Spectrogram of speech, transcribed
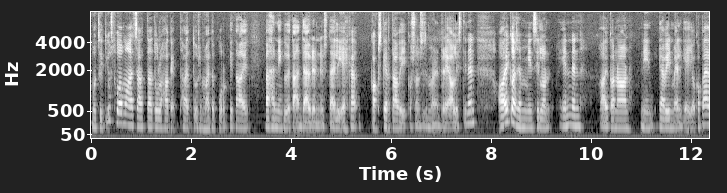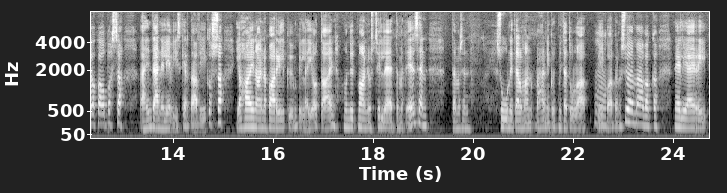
mutta sitten just huomaa, että saattaa tulla hake, haettua se maitopurkki tai vähän niin kuin jotain täydennystä, eli ehkä kaksi kertaa viikossa on se semmoinen realistinen. Aikaisemmin silloin ennen aikanaan, niin kävin melkein joka päivä kaupassa, vähintään neljä viisi kertaa viikossa, ja hain aina parilla kympillä jotain. Mutta nyt mä oon just silleen, että mä teen sen tämmöisen suunnitelman vähän niin kuin, että mitä tullaan mm. viikon aikana syömään, vaikka neljä eri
